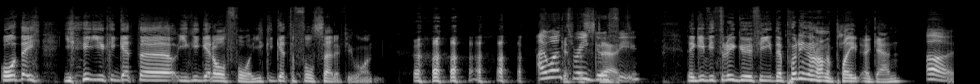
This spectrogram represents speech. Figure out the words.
Or they you, you could get the you could get all four. You could get the full set if you want. I want Get the three stack. Goofy. They give you three Goofy. They're putting it on a plate again. Oh,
